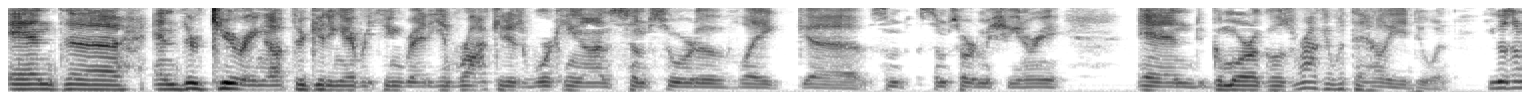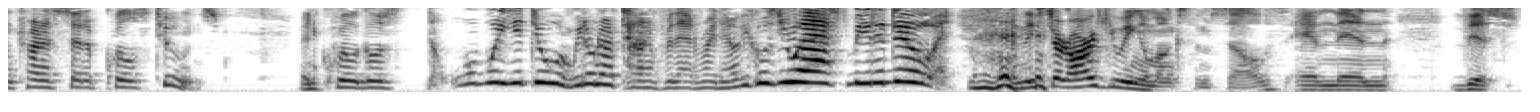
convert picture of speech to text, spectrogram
and uh, and they're gearing up. They're getting everything ready, and Rocket is working on some sort of like uh, some some sort of machinery. And Gamora goes, Rocket, what the hell are you doing? He goes, I'm trying to set up Quill's tunes. And Quill goes, well, what are you doing? We don't have time for that right now. He goes, you asked me to do it. and they start arguing amongst themselves. And then this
